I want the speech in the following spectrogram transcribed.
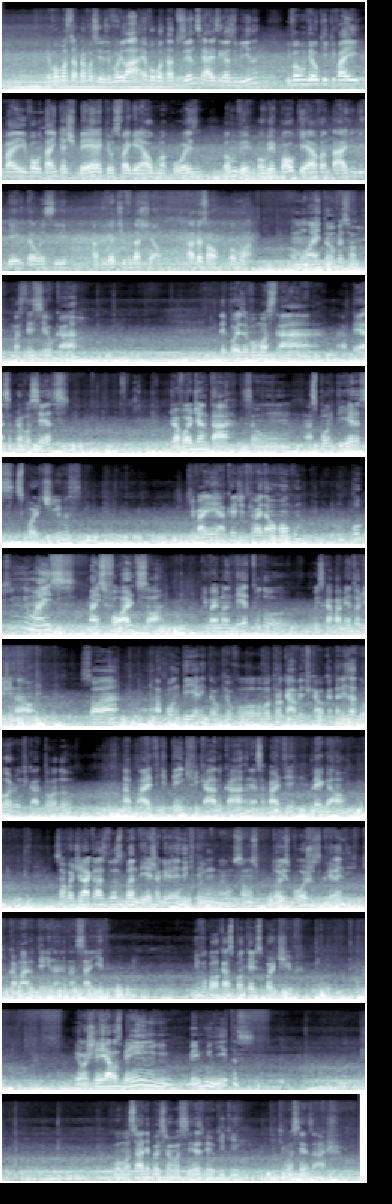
Eu vou mostrar pra vocês. Eu vou ir lá, eu vou botar 200 reais de gasolina e vamos ver o que, que vai, vai voltar em cashback ou se vai ganhar alguma coisa. Vamos ver, vamos ver qual que é a vantagem de ter então esse aplicativo da Shell. Tá pessoal? Vamos lá. Vamos lá então pessoal, abastecer o carro. Depois eu vou mostrar a peça para vocês. Já vou adiantar, são as ponteiras esportivas que vai, acredito que vai dar um ronco um pouquinho mais mais forte só, que vai manter tudo o escapamento original, só a, ponteira então que eu vou, eu vou trocar, vai ficar o catalisador, vai ficar todo a parte que tem que ficar do carro, né? essa parte legal. Só vou tirar aquelas duas bandejas grandes que tem um, são os dois bojos grandes que o Camaro tem na, na saída. E vou colocar as ponteiras esportivas. Eu achei elas bem, bem bonitas. Vou mostrar depois pra vocês, ver o que, que, que vocês acham.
